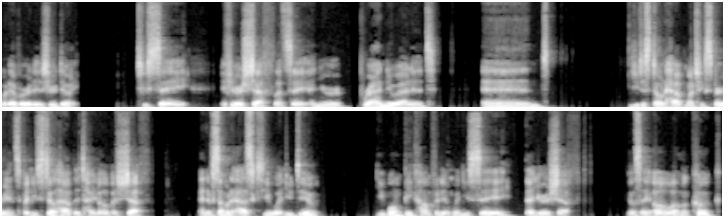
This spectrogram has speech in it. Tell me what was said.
whatever it is you're doing. To say, if you're a chef, let's say, and you're brand new at it and you just don't have much experience, but you still have the title of a chef. And if someone asks you what you do, you won't be confident when you say that you're a chef. You'll say, Oh, I'm a cook.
